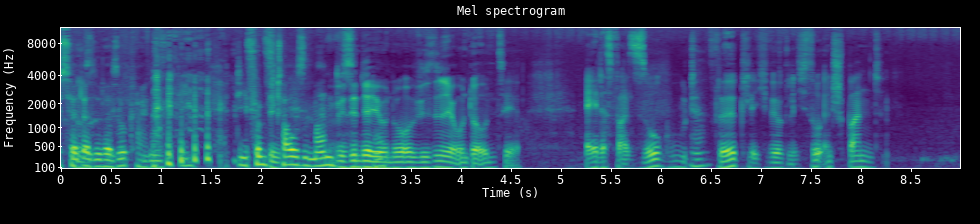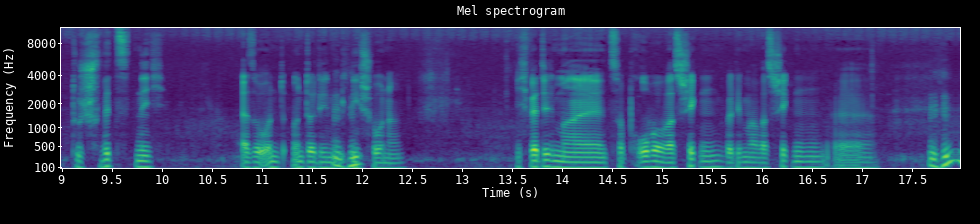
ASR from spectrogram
Es hört ja so oder so keiner. Die, die 5000 Mann. Wir sind ja, hier nur, wir sind ja unter uns hier. Ey, das war so gut. Ja. Wirklich, wirklich. So entspannt. Du schwitzt nicht. Also un, unter den Mhm. Knieschonern. Ich werde dir mal zur Probe was schicken. Werde dir mal was schicken. Äh, Mhm.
